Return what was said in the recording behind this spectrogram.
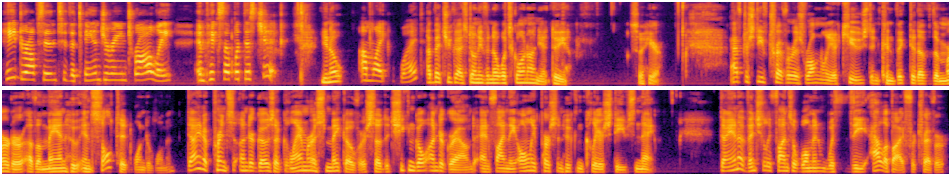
he drops into the tangerine trolley and picks up with this chick. You know, I'm like, what? I bet you guys don't even know what's going on yet, do you? So here. After Steve Trevor is wrongly accused and convicted of the murder of a man who insulted Wonder Woman, Diana Prince undergoes a glamorous makeover so that she can go underground and find the only person who can clear Steve's name. Diana eventually finds a woman with the alibi for Trevor,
